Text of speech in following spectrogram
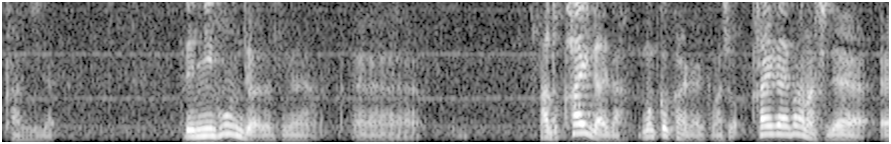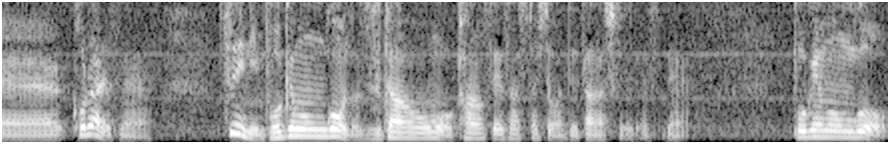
感じで。で日本ではですね、えー、あと海外だ。もう一回海外行きましょう。海外話で、えー、これはですねついにポケモン GO の図鑑をもう完成させた人が出たらしくてですねポケモン GO、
